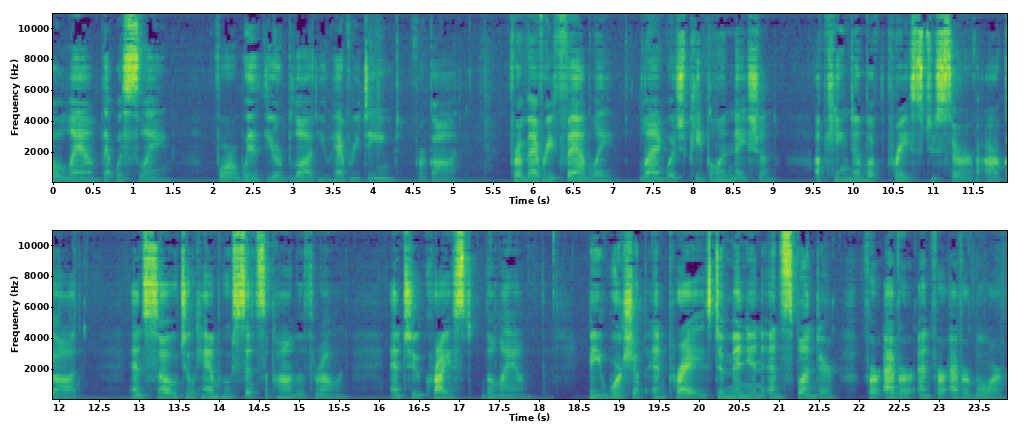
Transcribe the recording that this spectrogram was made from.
O Lamb that was slain, for with your blood you have redeemed for God. From every family, language, people, and nation, a kingdom of priests to serve our God. And so to him who sits upon the throne, and to Christ the Lamb, be worship and praise, dominion and splendor, forever and forevermore.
